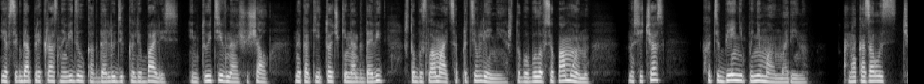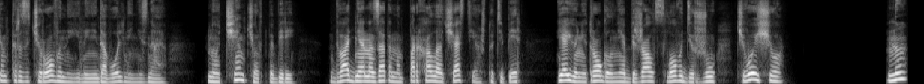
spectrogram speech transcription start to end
Я всегда прекрасно видел, когда люди колебались, интуитивно ощущал, на какие точки надо давить, чтобы сломать сопротивление, чтобы было все по-моему. Но сейчас, хоть убей, не понимал Марину. Она казалась чем-то разочарованной или недовольной, не знаю. Но чем, черт побери? Два дня назад она порхала от счастья, а что теперь? Я ее не трогал, не обижал, слово держу. Чего еще? Ну,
